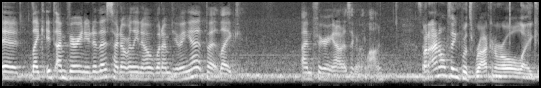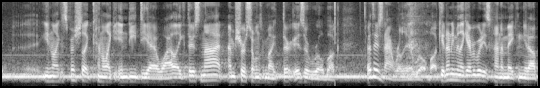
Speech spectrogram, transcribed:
It, like it, I'm very new to this, so I don't really know what I'm doing yet. But like, I'm figuring it out as I go along. So- But I don't think with rock and roll, like, uh, you know, like especially like kind of like indie DIY, like there's not. I'm sure someone's gonna be like, there is a rule book, but there's not really a rule book. You know what I mean? Like everybody's kind of making it up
